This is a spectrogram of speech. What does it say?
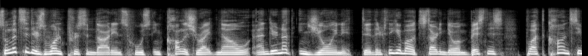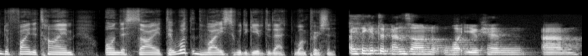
So let's say there's one person in the audience who's in college right now and they're not enjoying it. They're thinking about starting their own business, but can't seem to find the time on the side. What advice would you give to that one person? I think it depends on what you can um,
